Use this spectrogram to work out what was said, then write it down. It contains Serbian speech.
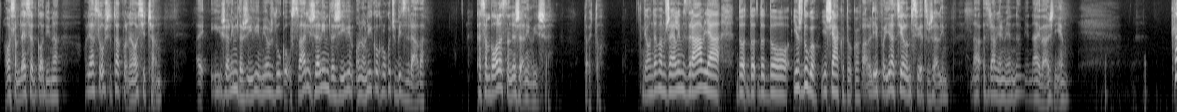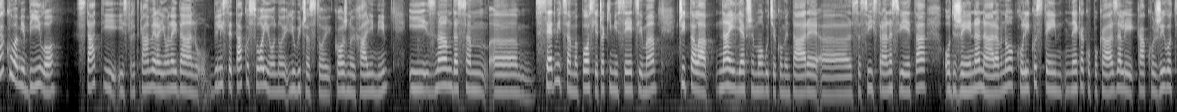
80 godina, ali ja se uopšte tako ne osjećam e, i želim da živim još dugo. U stvari želim da živim onoliko koliko ću biti zdrava. Kad sam bolesna ne želim više. To je to onda vam želim zdravlja do, do, do, do još dugo, još jako dugo. Hvala lijepo, ja cijelom svijetu želim. Zdravlje nam je, nam je najvažnije. Kako vam je bilo stati ispred kamera i onaj dan, bili ste tako svoji onoj ljubičastoj kožnoj haljini i znam da sam ehm, sedmicama poslije, čak i mjesecima, čitala najljepše moguće komentare eh, sa svih strana svijeta, od žena naravno, koliko ste im nekako pokazali kako život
